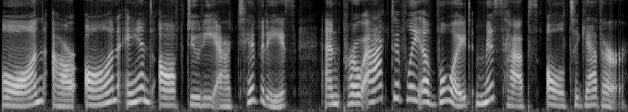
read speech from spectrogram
on our on and off duty activities, and proactively avoid mishaps altogether.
